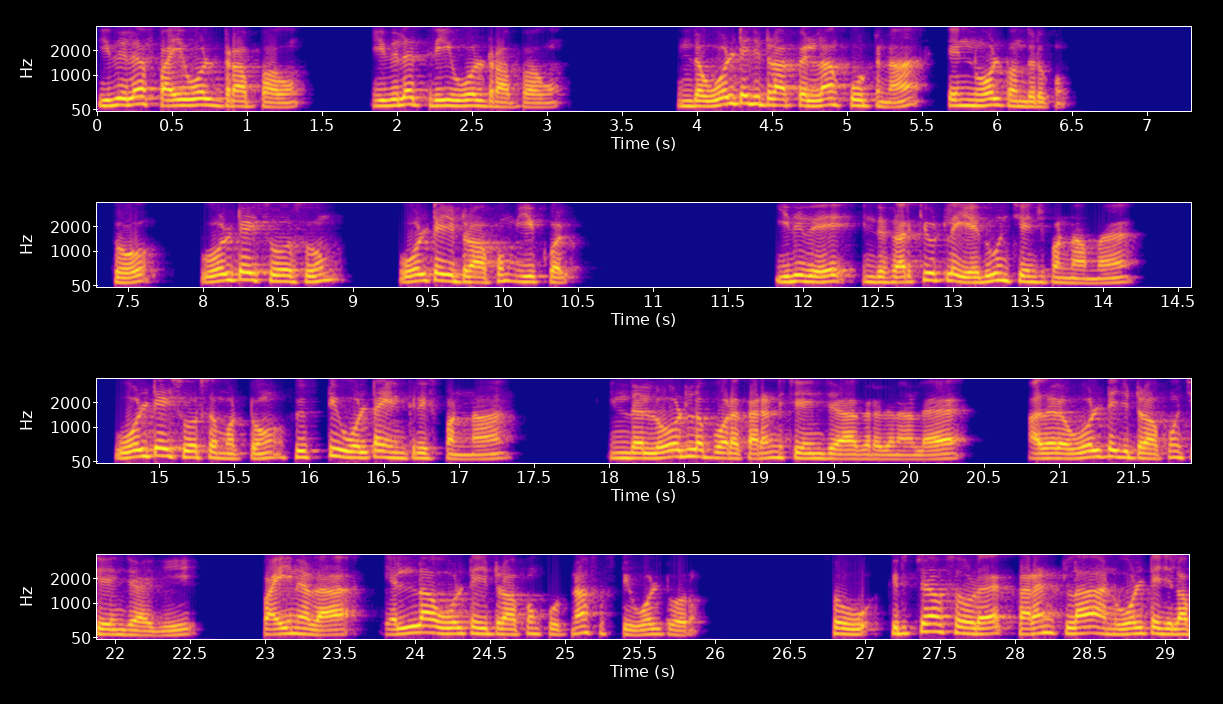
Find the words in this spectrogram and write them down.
இதில் ஃபைவ் வோல்ட் ட்ராப் ஆகும். இதில் த்ரீ வோல்ட் ட்ராப் ஆகும். இந்த வோல்டேஜ் ட்ராப் எல்லாம் கூட்டினா டென் வோல்ட் வந்திருக்கும். ஸோ வோல்டேஜ் சோர்ஸும் வோல்டேஜ் ட்ராப்பும் ஈக்குவல் இதுவே இந்த சர்க்கியூட்டில் எதுவும் சேஞ்ச் பண்ணாமல் வோல்டேஜ் சோர்ஸை மட்டும் ஃபிஃப்டி வோல்ட்டாக இன்க்ரீஸ் பண்ணால் இந்த லோடில் போகிற கரண்ட் சேஞ்ச் ஆகிறதுனால அதில் வோல்டேஜ் ட்ராப்பும் சேஞ்ச் ஆகி ஃபைனலாக எல்லா வோல்டேஜ் ட்ராப்பும் கூட்டினா ஃபிஃப்டி வோல்ட் வரும். ஸோ கிர்ச்சாஃப்ஸோட current law and voltage law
